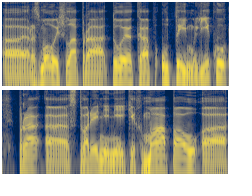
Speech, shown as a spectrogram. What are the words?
Размова ішла про тое каб у тым ліку про стварэнне нейкіх мапаў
